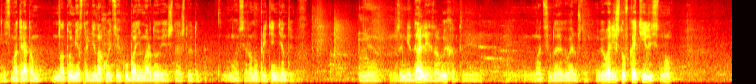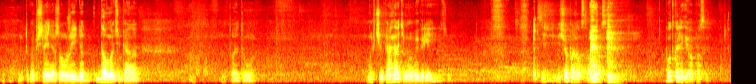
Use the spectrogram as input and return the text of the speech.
несмотря там на то место, где находится и Кубань, и Мордовия, я считаю, что это ну, все равно претенденты за медали, за выход. И, отсюда я говорю, что говорить, что вкатились, ну, такое впечатление, что уже идет давно чемпионат. Поэтому мы в чемпионате, мы в игре. Еще, пожалуйста, вопросы. Будут, коллеги, вопросы?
